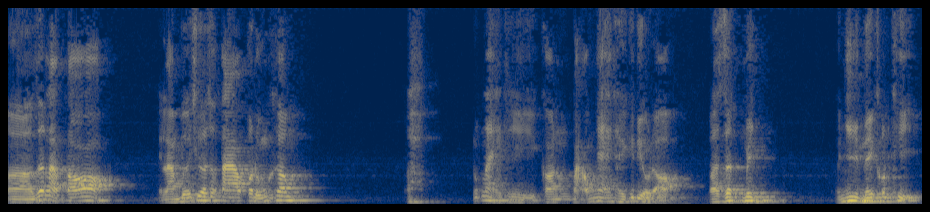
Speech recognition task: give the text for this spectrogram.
uh, rất là to. Để làm bữa trưa cho tao có đúng không? À, lúc này thì con báo nghe thấy cái điều đó và giật mình. Nhìn thấy con khỉ.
